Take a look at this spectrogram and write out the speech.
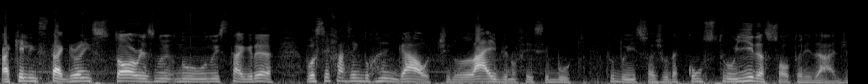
aquele Instagram Stories no, no, no Instagram, você fazendo hangout, live no Facebook. Tudo isso ajuda a construir a sua autoridade.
